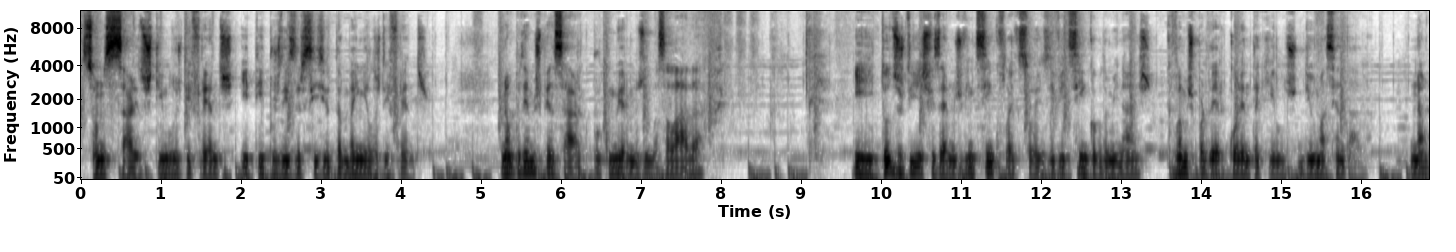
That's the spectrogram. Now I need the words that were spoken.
São necessários estímulos diferentes e tipos de exercício também eles diferentes. Não podemos pensar que por comermos uma salada e todos os dias fizermos 25 flexões e 25 abdominais que vamos perder 40 kg de uma assentada. Não.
